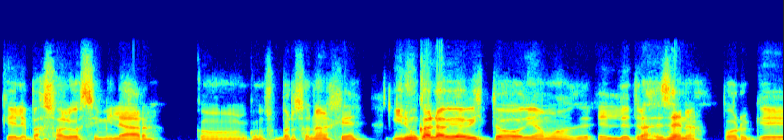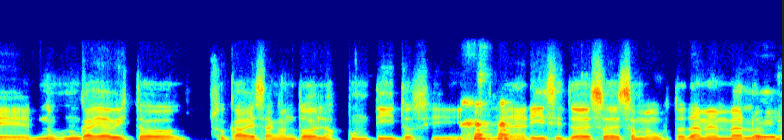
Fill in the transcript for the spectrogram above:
que le pasó algo similar con, con su personaje. Y nunca lo había visto, digamos, el detrás de escena, porque nu- nunca había visto su cabeza con todos los puntitos y, y la nariz y todo eso. Eso me gustó también verlo. sí.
